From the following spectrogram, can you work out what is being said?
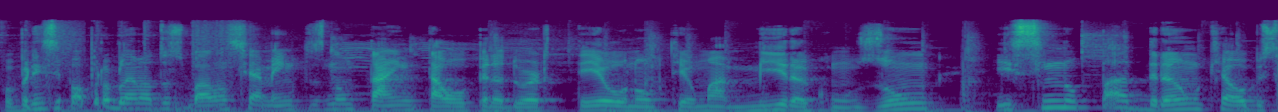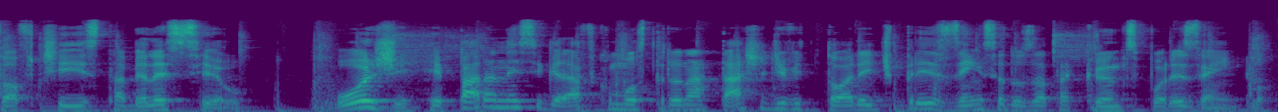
O principal problema dos balanceamentos não está em tal operador ter ou não ter uma mira com zoom, e sim no padrão que a Ubisoft estabeleceu. Hoje, repara nesse gráfico mostrando a taxa de vitória e de presença dos atacantes, por exemplo.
